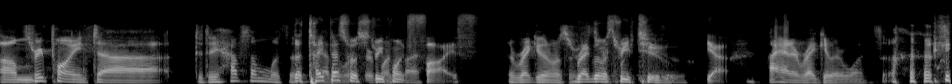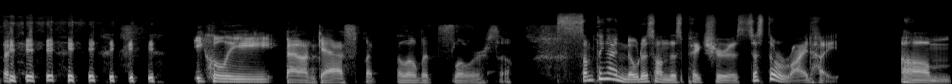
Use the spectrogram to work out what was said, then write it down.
Um, three point. Uh, did they have some with the, the Type they S was 3.5. The regular was Regular was 3.2, 3.2. yeah. I had a regular one, so equally bad on gas, but a little bit slower. So Something I notice on this picture is just the ride height. Um,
